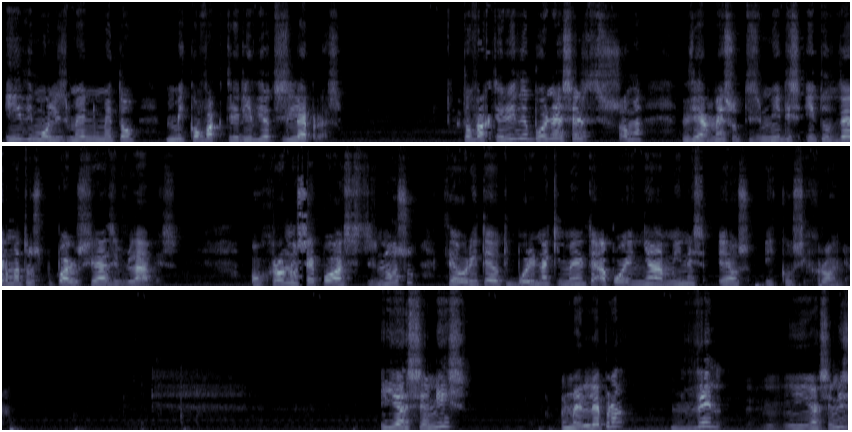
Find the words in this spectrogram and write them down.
ήδη μολυσμένοι με το μικοβακτηρίδιο της λέπρας. Το βακτηρίδιο μπορεί να εισέλθει στο σώμα διαμέσου της μύτης ή του δέρματος που παρουσιάζει βλάβες. Ο χρόνος επόασης της νόσου θεωρείται ότι μπορεί να κυμαίνεται από 9 μήνες έως 20 χρόνια. Οι ασθενείς με λέπρα δεν οι ασθενείς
